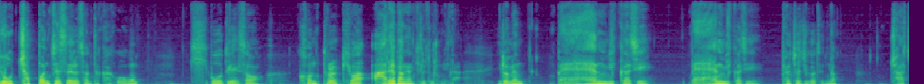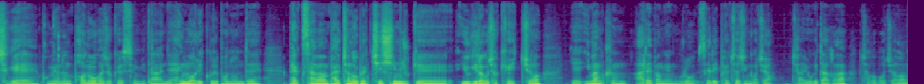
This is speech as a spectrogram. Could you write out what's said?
요 첫 번째 셀을 선택하고 키보드에서 컨트롤 키와 아래 방향 키를 누릅니다. 이러면 맨 밑까지 맨 밑까지 펼쳐지거든요. 좌측에 보면은 번호가 적혀 있습니다. 이제 핵머리글 번호인데 104만 8,576개 6이라고 적혀 있죠. 예, 이만큼 아래 방향으로 셀이 펼쳐진 거죠. 자, 여기다가 적어보죠.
